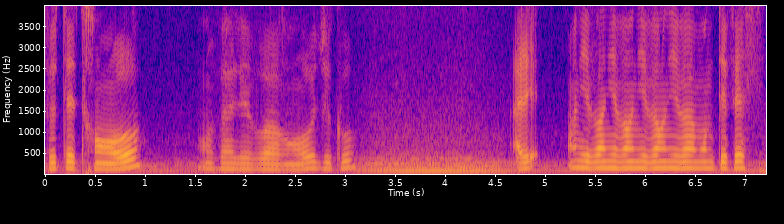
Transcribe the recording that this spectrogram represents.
Peut-être en haut. On va aller voir en haut du coup. Allez, on y va, on y va, on y va, on y va, monte tes fesses.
